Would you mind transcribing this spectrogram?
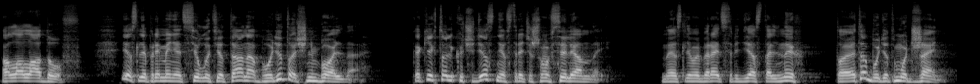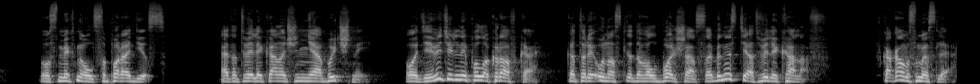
«Лаладув. Если применять силу Титана, будет очень больно. Каких только чудес не встретишь во Вселенной. Но если выбирать среди остальных, то это будет Муджень», — усмехнулся Парадис. «Этот великан очень необычный. Удивительный полукровка, который унаследовал больше особенностей от великанов». «В каком смысле?»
